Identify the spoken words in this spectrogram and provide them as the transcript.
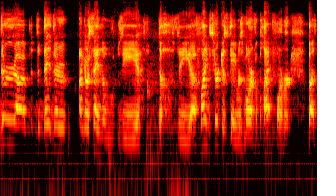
they're uh, they, they're like I was saying, the the the, the uh, Flying Circus game is more of a platformer, but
